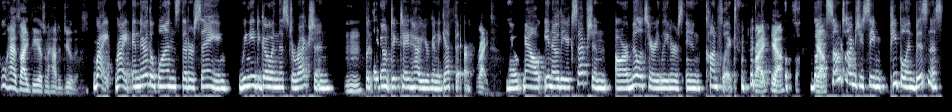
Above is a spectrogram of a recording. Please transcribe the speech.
Who has ideas on how to do this? Right, right. And they're the ones that are saying we need to go in this direction, hmm but they don't dictate how you're going to get there. Right. You know, now, you know, the exception are military leaders in conflict. Right. Yeah. but Yeah. sometimes you see people in business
